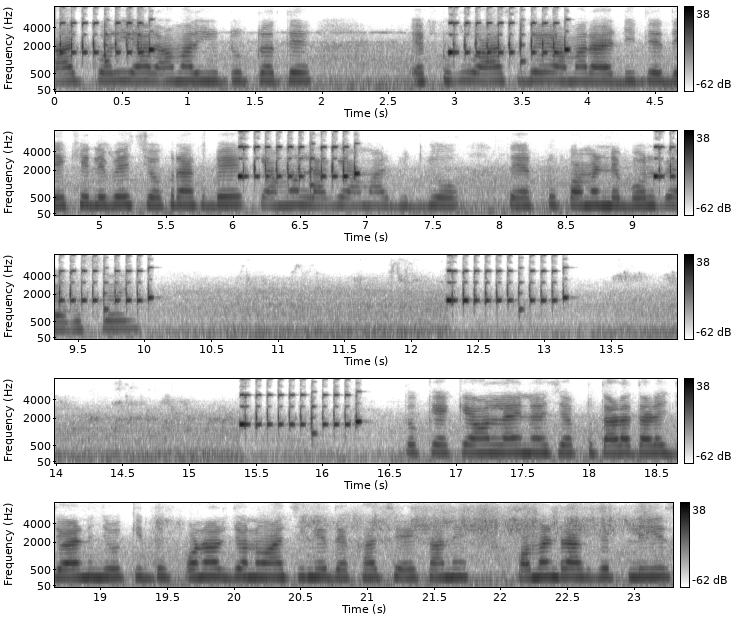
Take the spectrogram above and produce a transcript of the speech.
কাজ করি। আর আমার ইউটিউবটাতে একটুকু আসবে, আমার আইডিতে দেখে নেবে, চোখ রাখবে, কেমন লাগে আমার ভিডিও তো একটু কমেন্টে বলবে অবশ্যই। তো কে কে অনলাইন আছে একটু তাড়াতাড়ি জয়েন হয়ে যাবে, কিন্তু পনেরো জন ওয়াচিংয়ে দেখাচ্ছে এখানে কমেন্ট রাখবে প্লিজ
